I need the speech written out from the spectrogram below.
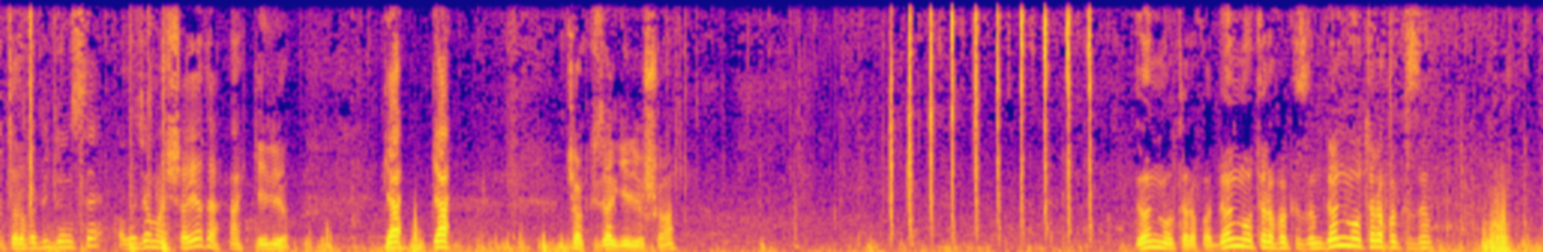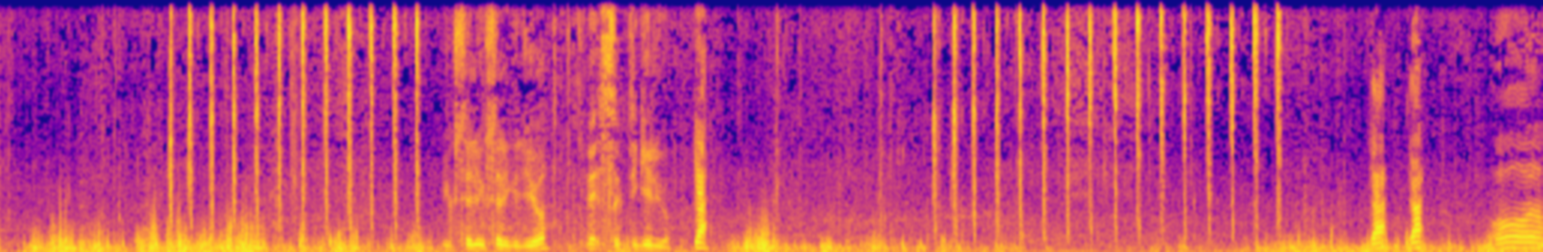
Bu tarafa bir dönse alacağım aşağıya da. Hah geliyor. Gel gel. Çok güzel geliyor şu an. Dönme o tarafa. Dönme o tarafa kızım. Dönme o tarafa kızım. Yükseli yükseli gidiyor ve sıktı geliyor. Gel. Gel gel. Oo.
